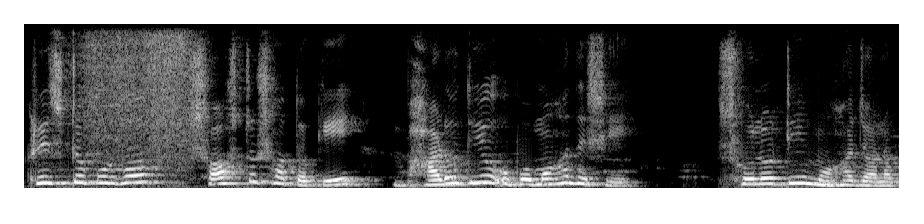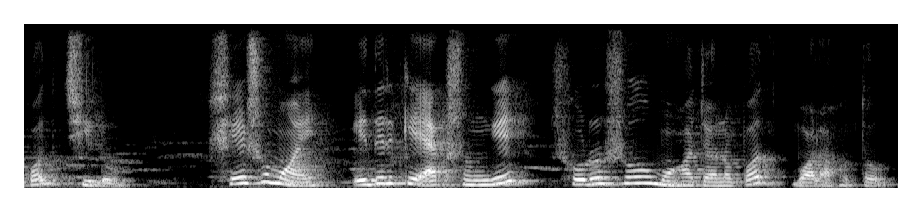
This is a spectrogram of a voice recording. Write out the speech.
খ্রিস্টপূর্ব ষষ্ঠ শতকে ভারতীয় উপমহাদেশে ষোলোটি মহাজনপদ ছিল। সে সময় এদেরকে একসঙ্গে ষোড়শ মহাজনপদ বলা হতো।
